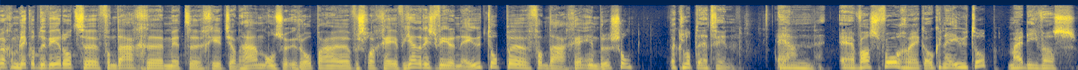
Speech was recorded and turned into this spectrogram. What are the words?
dag een blik op de wereld. Uh, vandaag uh, met uh, Geert-Jan Haan, onze Europa-verslaggever. Ja, er is weer een EU-top vandaag hè, in Brussel. Dat klopt, Edwin. En er was vorige week ook een EU-top, maar die was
